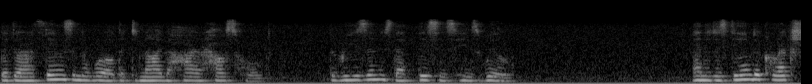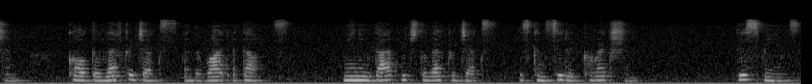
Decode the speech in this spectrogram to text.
that there are things in the world that deny the higher household, the reason is that this is his will. And it is deemed a correction, called the left rejects and the right adopts, meaning that which the left rejects is considered correction. This means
